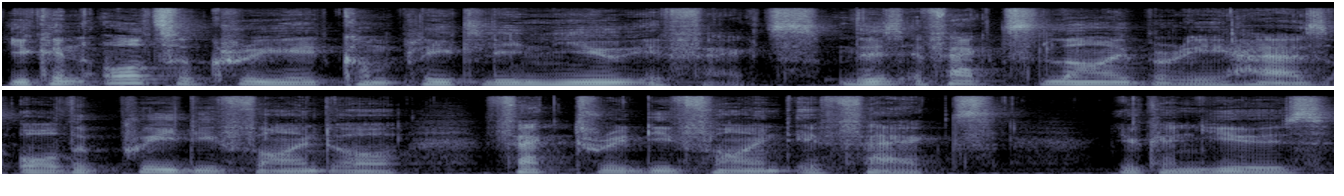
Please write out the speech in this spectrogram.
You can also create completely new effects. This effects library has all the predefined or factory defined effects you can use,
